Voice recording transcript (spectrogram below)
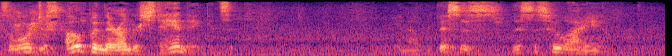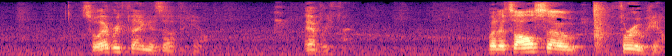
So, Lord, just open their understanding and this is this is who I am. So everything is of him. Everything. But it's also through him.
